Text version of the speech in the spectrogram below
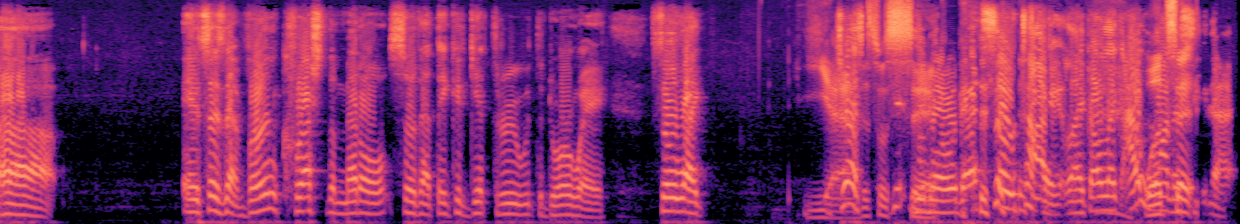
Uh, it says that Vern crushed the metal so that they could get through the doorway. So like, Yeah, just this was you know, that's so tight. Like I'm like, I Well, want to see that.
